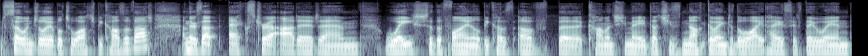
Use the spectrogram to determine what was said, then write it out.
so enjoyable to watch because of that. And there's that extra added um, wait to the final because of the comments she made that she's not going to the White House if they win.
